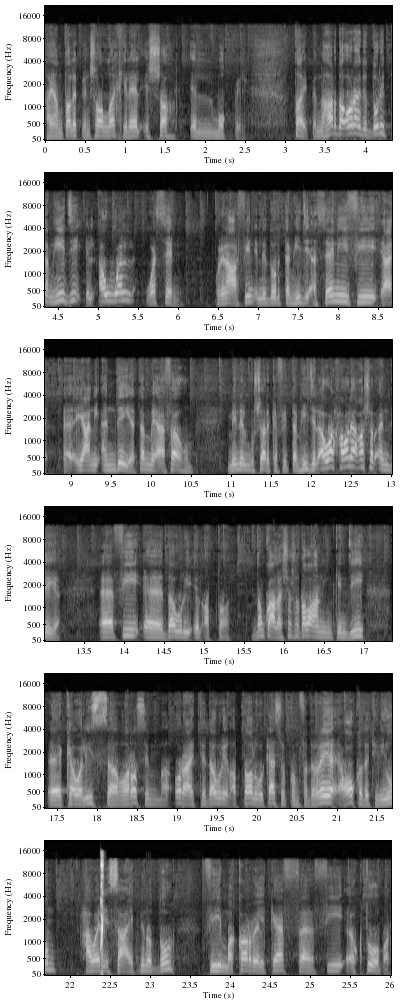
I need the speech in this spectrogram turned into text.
هينطلق إن شاء الله خلال الشهر المقبل. طيب النهارده قرعة الدور التمهيدي الأول والثاني. كلنا عارفين إن الدور التمهيدي الثاني في يعني أندية تم إعفائهم من المشاركة في التمهيدي الأول حوالي 10 أندية في دوري الأبطال. قدامكم على الشاشة طبعا يمكن دي كواليس مراسم قرعة دوري الأبطال وكأس الكونفدرالية عقدت اليوم حوالي الساعة 2 الظهر في مقر الكاف في أكتوبر.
